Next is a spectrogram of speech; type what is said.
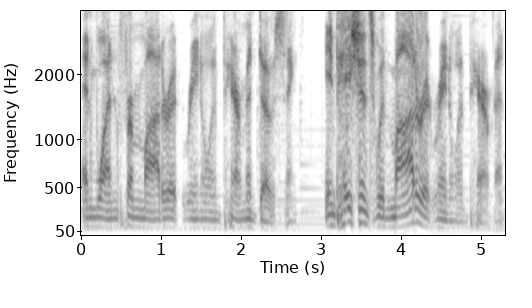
and one for moderate renal impairment dosing. In patients with moderate renal impairment,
